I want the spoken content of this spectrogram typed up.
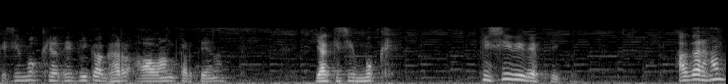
किसी मुख्य अतिथि का घर आह्वान करते हैं ना या किसी मुख्य किसी भी व्यक्ति को अगर हम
